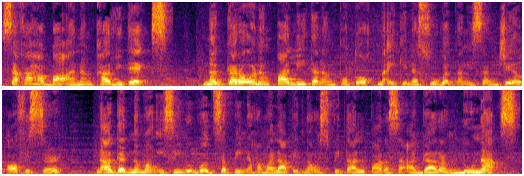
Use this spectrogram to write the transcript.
sa kahabaan ng Cavitex. Nagkaroon ng palitan ng putok na ikinasugat ng isang jail officer na agad namang isinugod sa pinakamalapit na ospital para sa agarang lunas.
